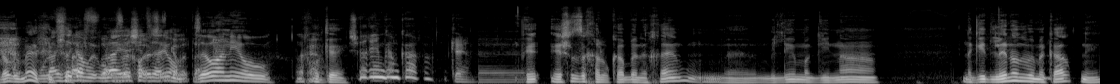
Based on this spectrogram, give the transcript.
לא, באמת. אולי אפשר- זה גם, זה אולי יש את זה היום. זה או אני או הוא. אנחנו אוקיי. שרים גם ככה. כן. יש איזו חלוקה ביניכם? אה, מילים, מגינה, נגיד לנון ומקארטני,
